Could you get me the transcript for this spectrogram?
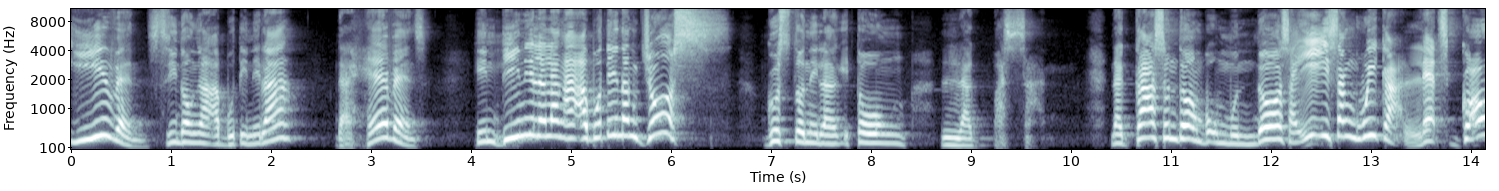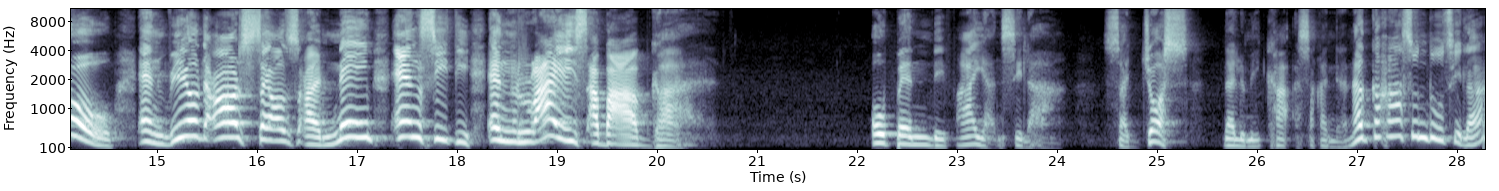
Even, sino nga abutin nila? The heavens. Hindi nila lang aabutin ng Diyos. Gusto nilang itong lagpasan. Nagkasundo ang buong mundo sa iisang wika. Let's go and build ourselves our name and city and rise above God. Open defiance sila sa Diyos na lumikha sa kanila. Nagkakasundo sila.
